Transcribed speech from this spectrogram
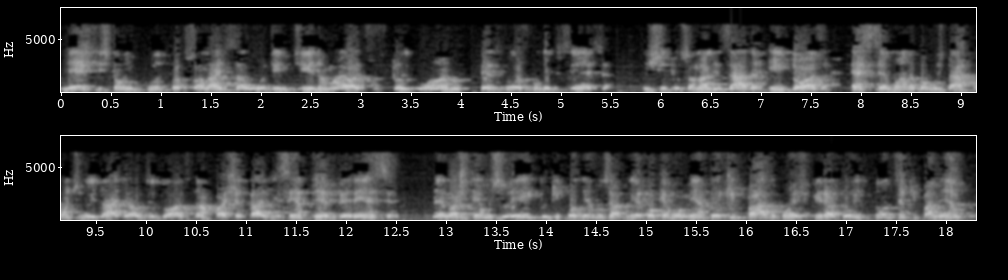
neste estão inclusos profissionais de saúde, indígenas, maiores de 18 anos, pessoas com deficiência institucionalizada e idosa. Essa semana vamos dar continuidade aos idosos na faixa etária de centro de referência né, nós temos leito que podemos abrir a qualquer momento equipado com respirador e todos os equipamentos.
